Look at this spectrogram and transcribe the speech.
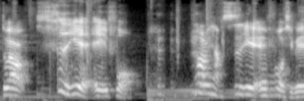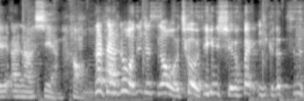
都要四页 A4，那我就想四页 A4 写给安娜线，好，那假如果那个时候我就已经学会一个字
